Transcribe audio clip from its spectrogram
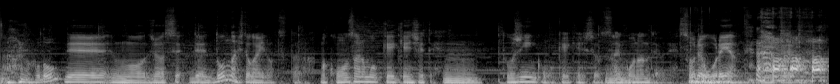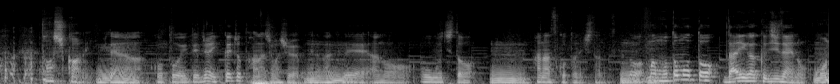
なるほど。でもうじゃあせでどんな人がいいのって言ったら、まあ、コンサルも経験してて、うん。投資銀行も経験してると最高なんだよね、それ俺やん 確かに。みたいなことを言って、じゃあ一回ちょっと話しましょうよみたいな感じで、あの大渕とうん。話すことにしたんですけどうんもともと大学時代の同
